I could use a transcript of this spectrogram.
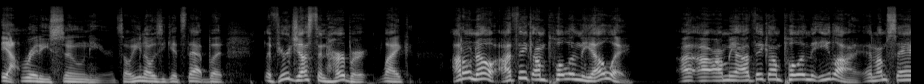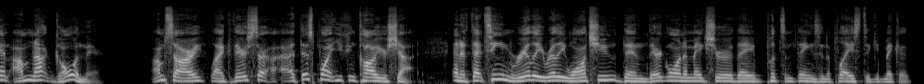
Yeah. pretty soon here, and so he knows he gets that. But if you're Justin Herbert, like I don't know, I think I'm pulling the Elway. I, I, I mean, I think I'm pulling the Eli, and I'm saying I'm not going there. I'm sorry. Like there's at this point you can call your shot. And if that team really, really wants you, then they're going to make sure they put some things into place to make a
